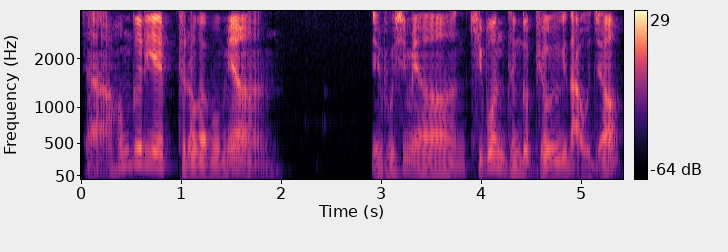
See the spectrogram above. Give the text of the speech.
자, 헝그리 앱 들어가 보면 여기 보시면 기본 등급표 여기 나오죠.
